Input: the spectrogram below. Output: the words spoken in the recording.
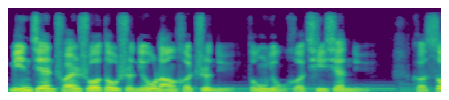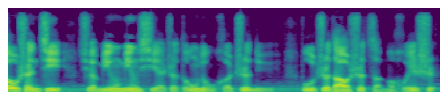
民间传说都是牛郎和织女，董永和七仙女，可《搜神记》却明明写着董永和织女，不知道是怎么回事。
